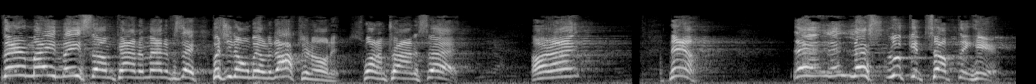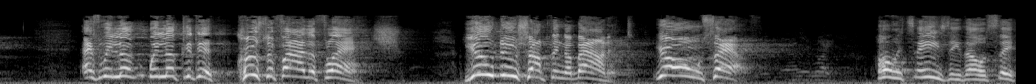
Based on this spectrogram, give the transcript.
There may be some kind of manifestation, but you don't build a doctrine on it. That's what I'm trying to say. All right? Now, let, us look at something here. As we look, we look at this. Crucify the flesh. You do something about it. Your own self. Oh, it's easy though. See,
